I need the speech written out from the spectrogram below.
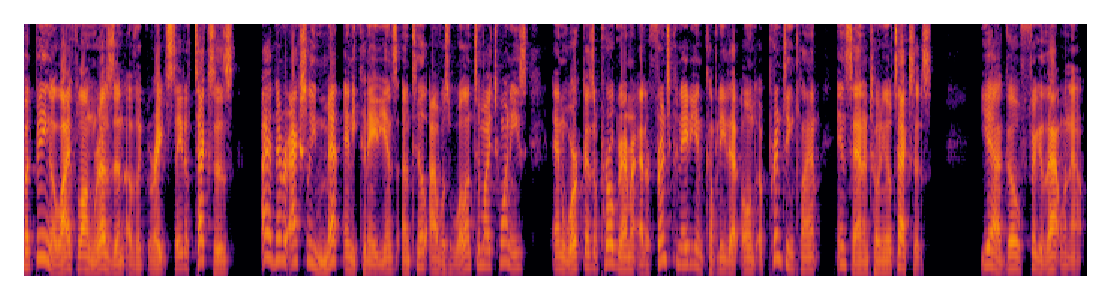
But being a lifelong resident of the great state of Texas, I had never actually met any Canadians until I was well into my 20s and worked as a programmer at a French Canadian company that owned a printing plant in San Antonio, Texas. Yeah, go figure that one out.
